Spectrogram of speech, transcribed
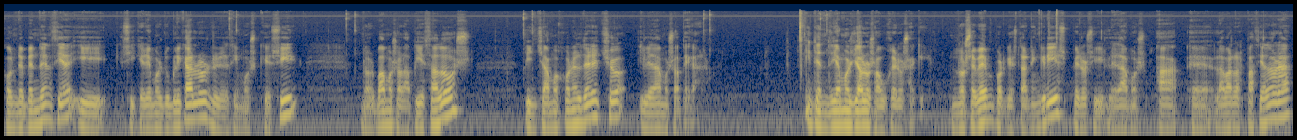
con dependencia y si queremos duplicarlos le decimos que sí. Nos vamos a la pieza 2, pinchamos con el derecho y le damos a pegar. Y tendríamos ya los agujeros aquí no se ven porque están en gris, pero si le damos a eh, la barra espaciadora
